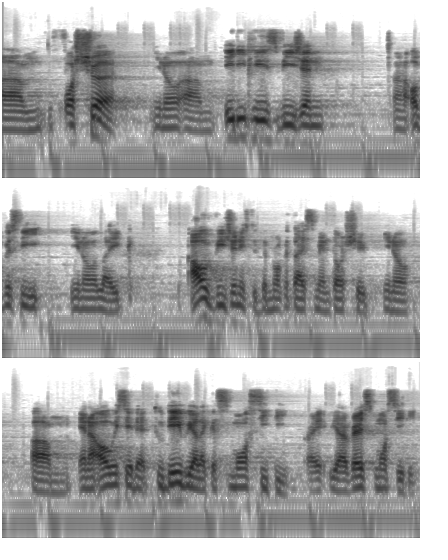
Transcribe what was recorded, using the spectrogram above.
Um, for sure, you know, um, ADP's vision, uh, obviously, you know, like our vision is to democratize mentorship. You know, um, and I always say that today we are like a small city, right? We are a very small city.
